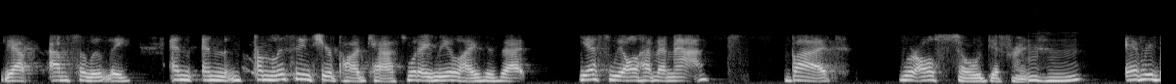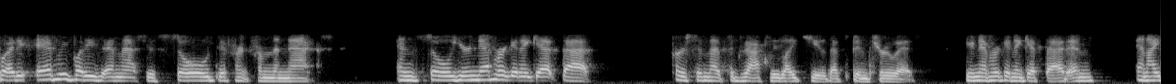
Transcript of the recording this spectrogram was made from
Yeah, absolutely. And and from listening to your podcast, what I realize is that yes, we all have MS, but we're all so different. Mm-hmm. Everybody everybody's MS is so different from the next. And so you're never going to get that person that's exactly like you that's been through it. You're never going to get that. And and I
